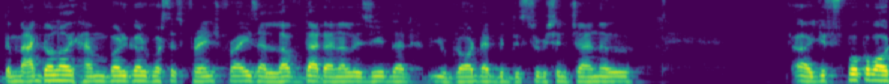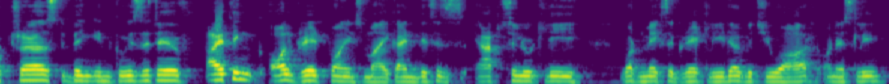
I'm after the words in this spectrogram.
the McDonald's hamburger versus French fries. I love that analogy that you brought that with distribution channel. Uh, you spoke about trust, being inquisitive. I think all great points, Mike, and this is absolutely what makes a great leader, which you are, honestly.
